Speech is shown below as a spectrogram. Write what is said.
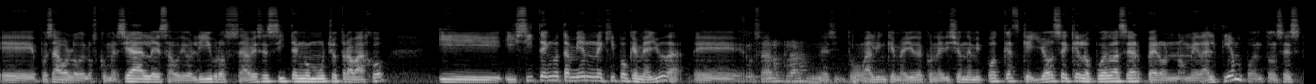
eh, pues hago lo de los comerciales, audiolibros, o sea, a veces sí tengo mucho trabajo. Y, y sí tengo también un equipo que me ayuda. eh, Sí, o sea, claro, claro. necesito alguien que me ayude con la edición de mi podcast, que yo sé que lo puedo hacer, pero no me da el tiempo. Entonces,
